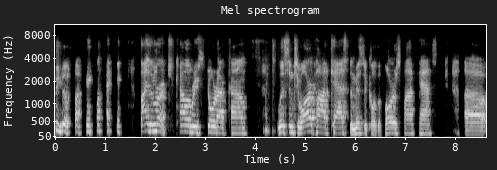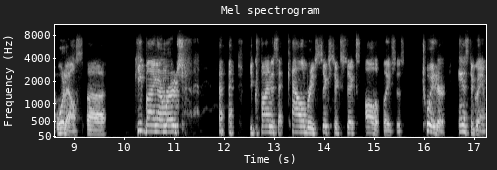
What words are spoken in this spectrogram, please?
Buy the merch, calabrestore.com. Listen to our podcast, the Mystical, the Horrors podcast. Uh, what else? Uh, keep buying our merch. you can find us at Calabrese666, all the places Twitter, Instagram,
